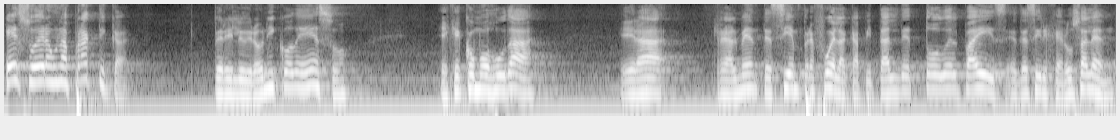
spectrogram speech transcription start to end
Eso era una práctica. Pero lo irónico de eso es que como Judá era realmente siempre fue la capital de todo el país, es decir, Jerusalén,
